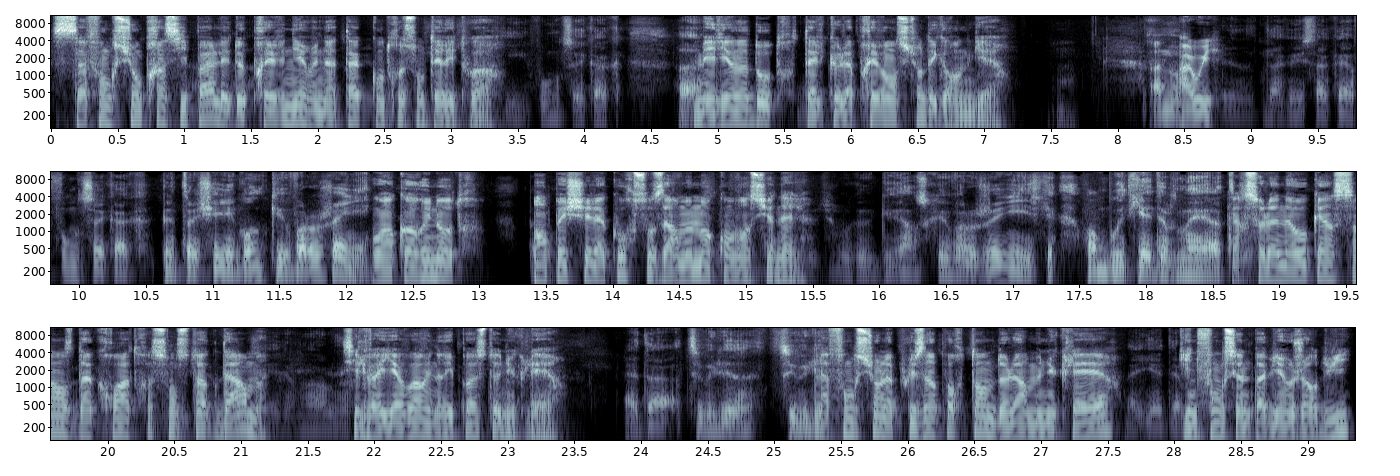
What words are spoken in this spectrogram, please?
Sa fonction principale est de prévenir une attaque contre son territoire. Mais il y en a d'autres, telles que la prévention des grandes guerres. Ah oui. Ou encore une autre, empêcher la course aux armements conventionnels. Car cela n'a aucun sens d'accroître son stock d'armes s'il va y avoir une riposte nucléaire. La fonction la plus importante de l'arme nucléaire, qui ne fonctionne pas bien aujourd'hui,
